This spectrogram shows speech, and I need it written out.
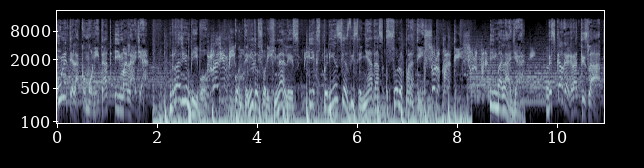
Únete a la comunidad Himalaya. Radio en vivo. Radio en vivo. Contenidos originales y experiencias diseñadas solo para ti. Solo para ti. Solo para ti. Himalaya. Descarga gratis la app.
